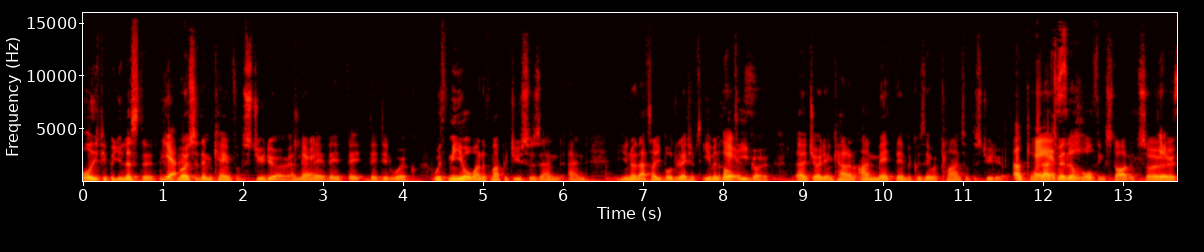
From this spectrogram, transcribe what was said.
all these people you listed Yeah. most of them came for the studio and then they, they, they, they did work with me or one of my producers and and you know that's how you build relationships even Yes. alt ego uh, jody and callan i met them because they were clients of the studio Okay, that's I where the whole thing started so Yes.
